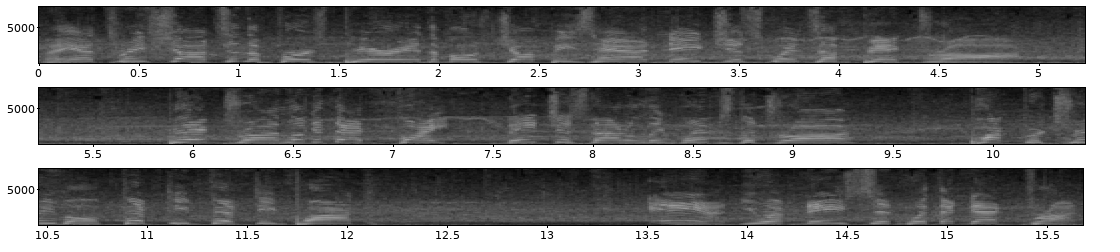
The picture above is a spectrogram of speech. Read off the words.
They had three shots in the first period, the most jump he's had. Nate just wins a big draw. Big draw, look at that fight. Nate just not only wins the draw, puck retrieval, 50-50 puck, and you have Nason with the net front.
